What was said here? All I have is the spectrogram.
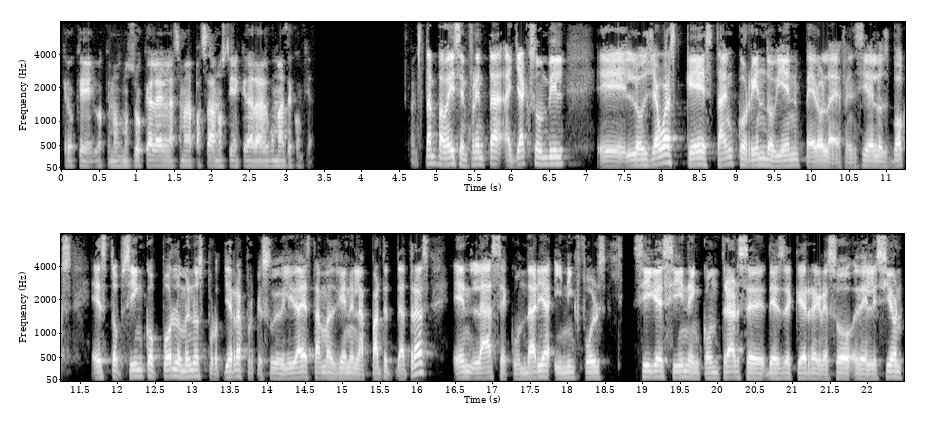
Creo que lo que nos mostró que en la semana pasada nos tiene que dar algo más de confianza. Tampa Bay se enfrenta a Jacksonville. Eh, los Jaguars que están corriendo bien, pero la defensiva de los Bucks es top 5, por lo menos por tierra, porque su debilidad está más bien en la parte de atrás, en la secundaria, y Nick Foles sigue sin encontrarse desde que regresó de lesión.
